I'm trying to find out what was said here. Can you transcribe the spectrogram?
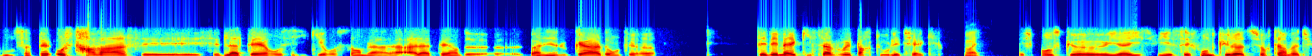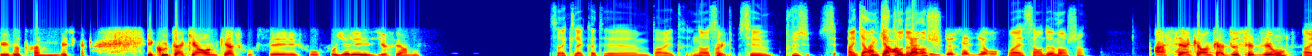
comment s'appelle Ostrava, c'est c'est de la terre aussi qui ressemble à, la- à la terre de Banja Luka. Donc, euh, c'est des mecs qui savent jouer partout, les Tchèques. Ouais. Et je pense qu'il a essuyé ses fonds de culotte sur terre battue, notre ami HK. Écoute, un 44, je trouve que c'est faut, faut y aller les yeux fermés. C'est vrai que la cote euh, me paraît très... Non, c'est Oui. c'est plus... c'est un 44 en deux manches. 2-7-0. Ouais, c'est en deux manches. hein. Ah, c'est un 44 2-7-0 Oui,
